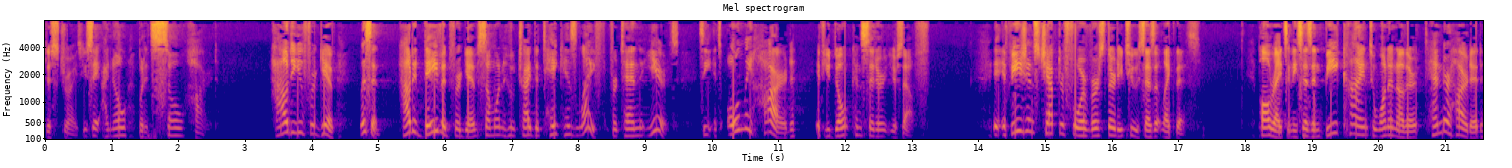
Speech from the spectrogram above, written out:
destroys. You say, I know, but it's so hard. How do you forgive? Listen, how did David forgive someone who tried to take his life for 10 years? See, it's only hard if you don't consider yourself. Ephesians chapter 4 verse 32 says it like this. Paul writes, and he says, And be kind to one another, tender-hearted,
